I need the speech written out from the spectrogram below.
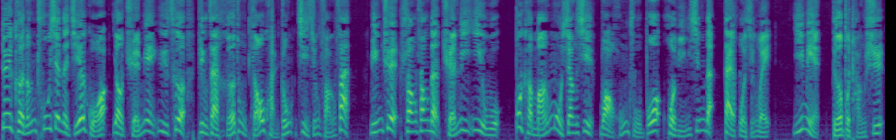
对可能出现的结果要全面预测，并在合同条款中进行防范，明确双方的权利义务，不可盲目相信网红主播或明星的带货行为，以免得不偿失。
